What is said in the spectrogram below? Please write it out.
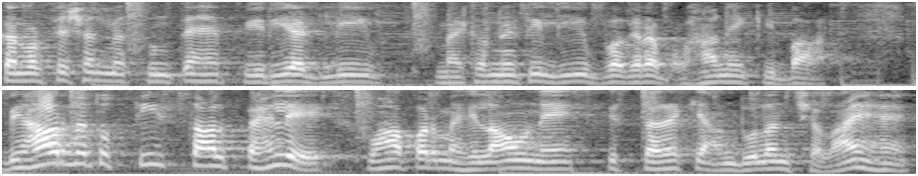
कन्वर्सेशन में सुनते हैं पीरियड लीव मैटरनिटी लीव वगैरह बढ़ाने की बात। बिहार में तो 30 साल पहले वहाँ पर महिलाओं ने इस तरह के आंदोलन चलाए हैं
